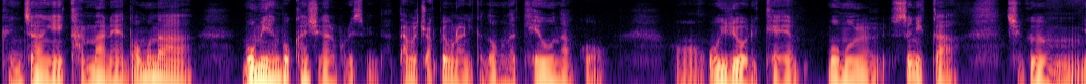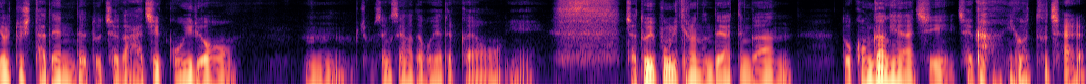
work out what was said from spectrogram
굉장히 간만에 너무나 몸이 행복한 시간을 보냈습니다. 땀을 쫙 빼고 나니까 너무나 개운하고 어, 오히려 이렇게 몸을 쓰니까 지금 12시 다 됐는데도 제가 아직 오히려 음, 좀 쌩쌩하다고 해야 될까요? 예. 자 도입부분이 길었는데 하여튼간 또 건강해야지 제가 이것도 잘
